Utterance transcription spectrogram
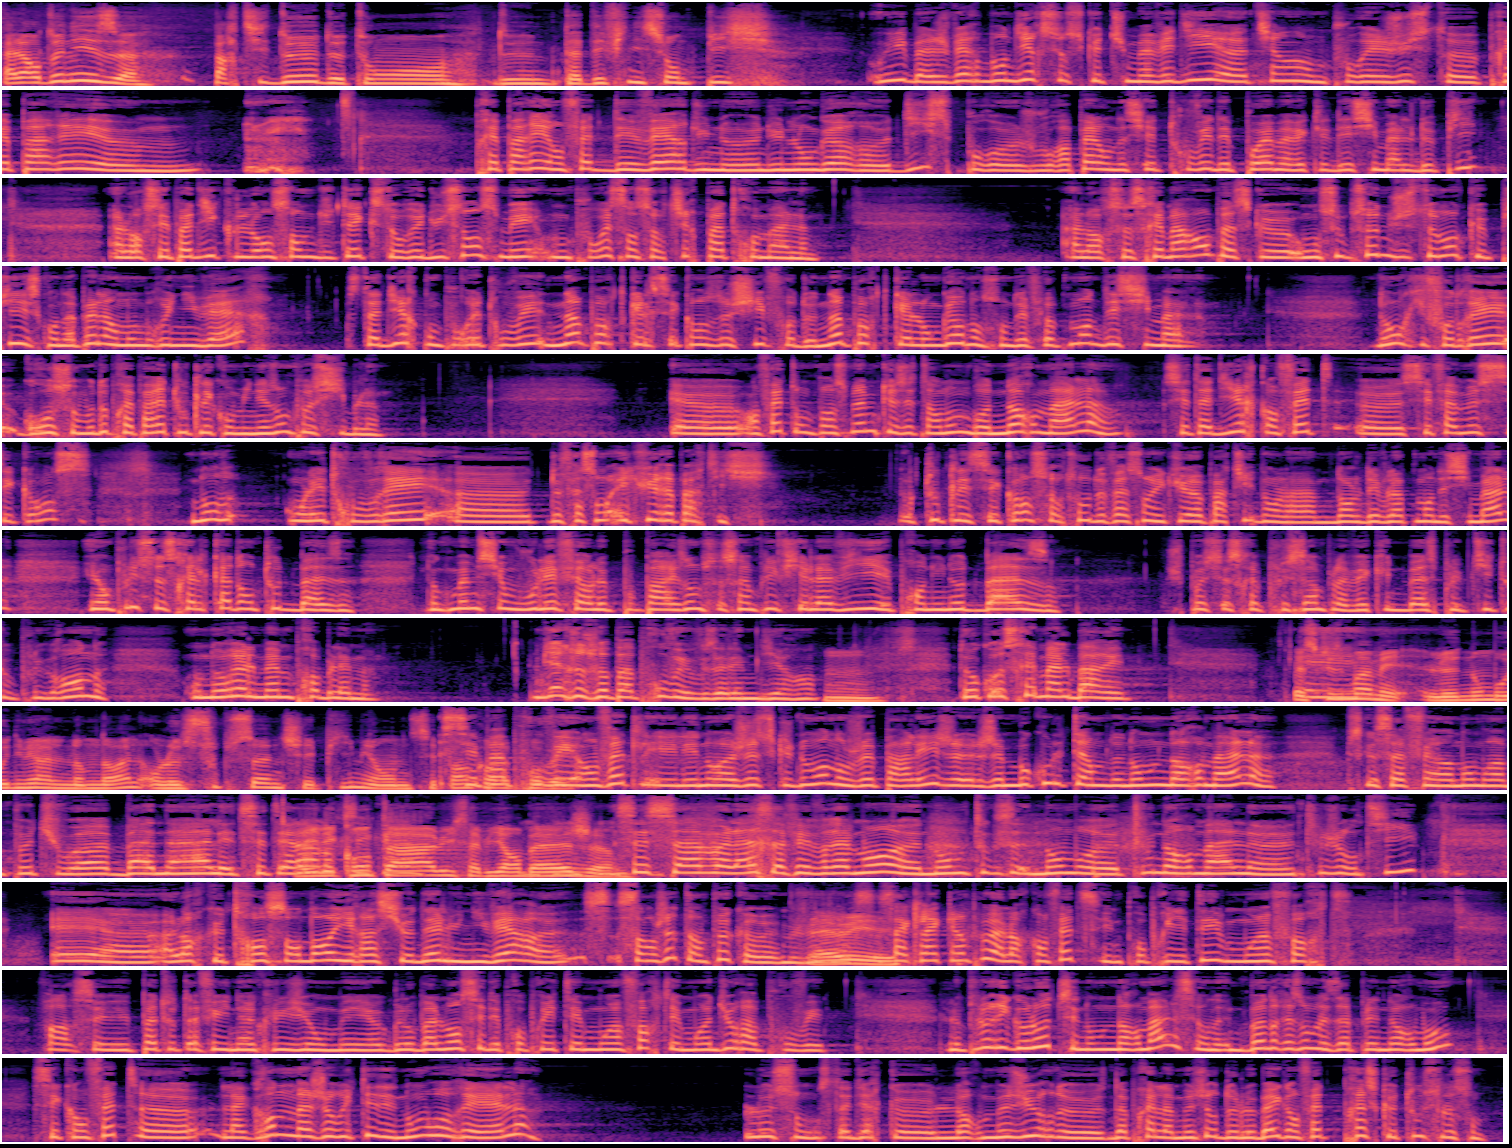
Alors, Denise, partie 2 de ton, de ta définition de pi. Oui, bah, je vais rebondir sur ce que tu m'avais dit. Euh, tiens, on pourrait juste euh, préparer, préparer en fait des vers d'une longueur euh, 10 pour. je vous rappelle, on essayait de trouver des poèmes avec les décimales de pi. Alors, c'est pas dit que l'ensemble du texte aurait du sens, mais on pourrait s'en sortir pas trop mal. Alors, ce serait marrant parce que on soupçonne justement que pi est ce qu'on appelle un nombre univers, c'est-à-dire qu'on pourrait trouver n'importe quelle séquence de chiffres de n'importe quelle longueur dans son développement décimal. Donc, il faudrait grosso modo préparer toutes les combinaisons possibles. Euh, en fait, on pense même que c'est un nombre normal, c'est-à-dire qu'en fait, euh, ces fameuses séquences, on les trouverait euh, de façon équirépartie. Donc toutes les séquences se retrouvent de façon équirépartie dans, la, dans le développement décimal, et en plus, ce serait le cas dans toute base. Donc même si on voulait faire le, par exemple, se simplifier la vie et prendre une autre base, je suppose que ce serait plus simple avec une base plus petite ou plus grande, on aurait le même problème. Bien que ce soit pas prouvé, vous allez me dire. hein. Hmm. Donc on serait mal barré. Excuse-moi, mais le nombre univers et le nombre normal, on le soupçonne chez pi, mais on ne sait pas encore pas le prouver. prouvé. En fait, les, les nombres justement dont je vais parler, j'aime beaucoup le terme de nombre normal, parce que ça fait un nombre un peu, tu vois, banal, etc. Ah, il est comptable, il s'habille en beige. C'est ça, voilà, ça fait vraiment euh, nombre tout, nombre euh, tout normal, euh, tout gentil. Et euh, alors que transcendant, irrationnel, univers, ça ça en jette un peu quand même. Je veux Eh dire, oui. ça, ça claque un peu, alors qu'en fait, c'est une propriété moins forte. Enfin, c'est pas tout à fait une inclusion, mais euh, globalement, c'est des propriétés moins fortes et moins dures à prouver. Le plus rigolo de ces nombres normaux, c'est on a une bonne raison de les appeler normaux, c'est qu'en fait, euh, la grande majorité des nombres réels le sont. C'est-à-dire que leur mesure de, d'après la mesure de Lebesgue, en fait, presque tous le sont.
